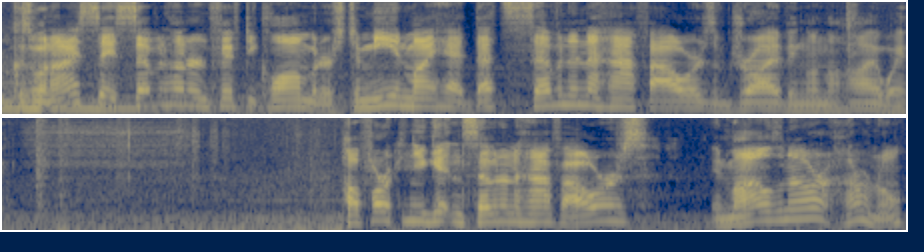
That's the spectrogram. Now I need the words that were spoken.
Because when I say 750 kilometers, to me in my head, that's seven and a half hours of driving on the highway. How far can you get in seven and a half hours in miles an hour? I don't know.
